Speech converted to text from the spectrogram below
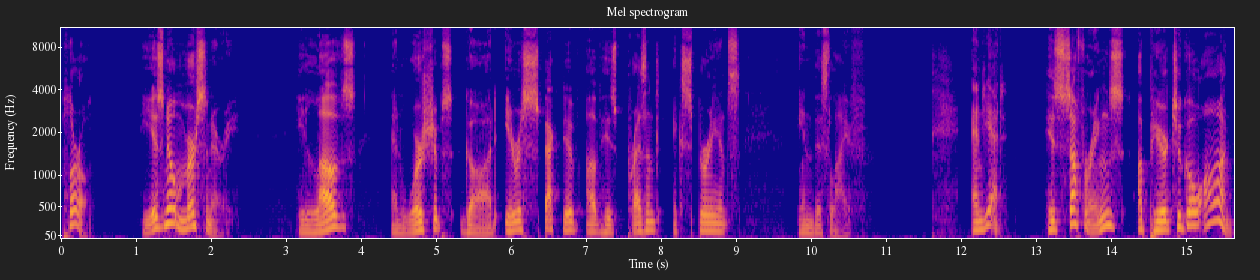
plural. He is no mercenary. He loves and worships God irrespective of his present experience in this life. And yet, his sufferings appear to go on.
